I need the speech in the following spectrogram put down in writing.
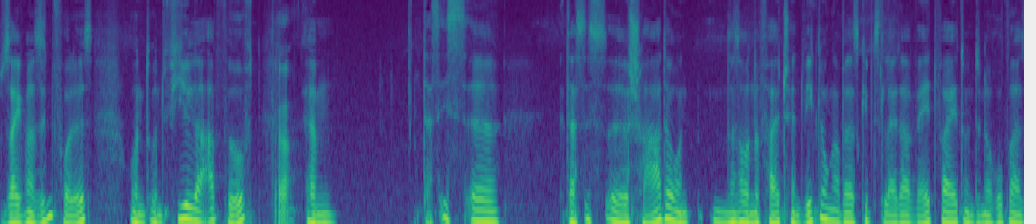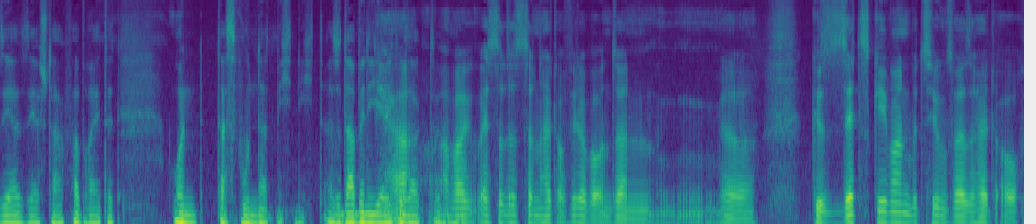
sag ich mal, sinnvoll ist und, und viel da abwirft. Ja. Ähm, das ist, äh, das ist äh, schade und das ist auch eine falsche Entwicklung, aber das gibt es leider weltweit und in Europa sehr, sehr stark verbreitet. Und das wundert mich nicht. Also da bin ich ehrlich ja, gesagt. äh, aber weißt du, das ist dann halt auch wieder bei unseren äh, Gesetzgebern, beziehungsweise halt auch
